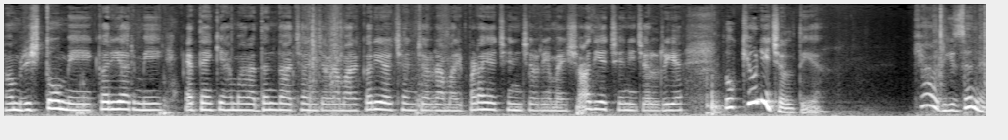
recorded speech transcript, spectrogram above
हम रिश्तों में, करियर में कहते हैं कि हमारा धंधा अच्छा नहीं चल रहा, हमारा करियर अच्छा नहीं चल रहा, हमारी पढ़ाई अच्छी नहीं चल रही है हमारी शादी अच्छी नहीं चल रही है तो क्यों नहीं चलती है? क्या रीज़न है?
